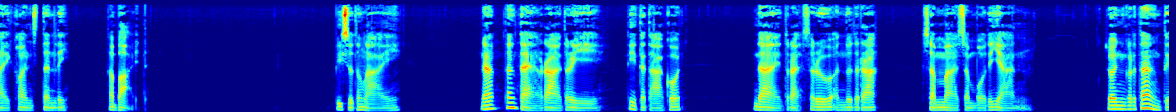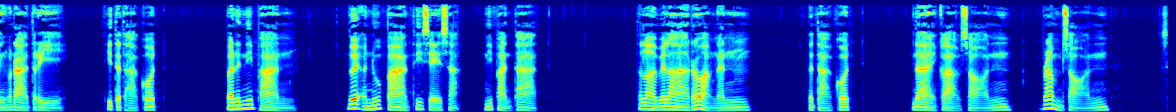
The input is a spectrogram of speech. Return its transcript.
I constantly abide. ภิกษุทั้งหลายนับตั้งแต่ราตรีที่ตถาคต ได้ตรัสรู้อนุตตรสัมมาสัมโพธิญาณจนกระทั่งถึงราตรีที่ตถาคตปรินิพานด้วยอนุปาที่เสสะ นิพพานธาตุตลอดเวลาระหว่างนั้นตถาคตได้กล่าวสอนร่ำสอน แส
